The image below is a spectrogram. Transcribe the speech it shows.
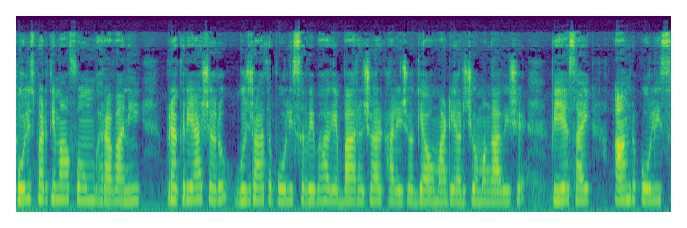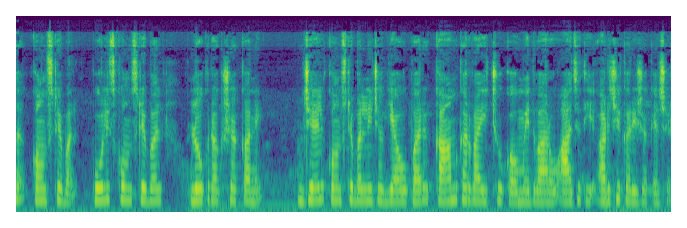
પોલીસ ભરતીમાં ફોર્મ ભરાવાની પ્રક્રિયા શરૂ. ગુજરાત પોલીસ વિભાગે બાર હજાર ખાલી જગ્યાઓ માટે અરજીઓ મંગાવી છે. PSI, armed police constable police constable, લોકરક્ષક અને જેલ કોન્સ્ટેબલની જગ્યાઓ પર કામ કરવા ઈચ્છુક ઉમેદવારો આજથી અરજી કરી શકે છે.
